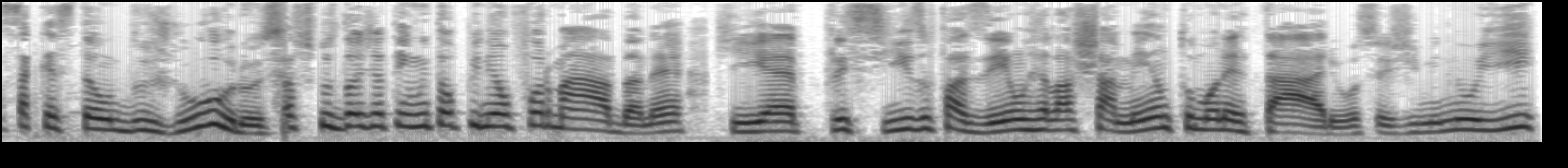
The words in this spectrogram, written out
essa questão dos juros, acho que os dois já têm muita opinião formada, né? Que é preciso fazer um relaxamento monetário, ou seja, diminuir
